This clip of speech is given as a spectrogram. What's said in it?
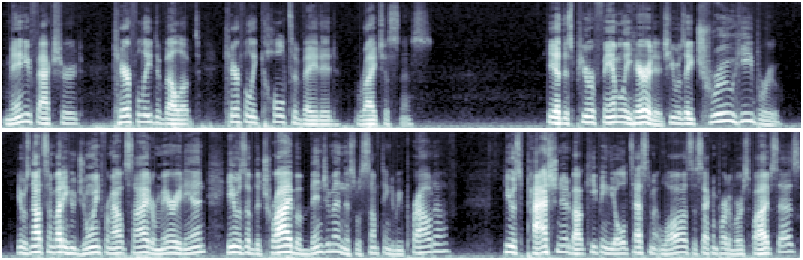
manufactured, carefully developed, carefully cultivated righteousness. He had this pure family heritage. He was a true Hebrew. He was not somebody who joined from outside or married in. He was of the tribe of Benjamin. This was something to be proud of. He was passionate about keeping the Old Testament laws, the second part of verse 5 says.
